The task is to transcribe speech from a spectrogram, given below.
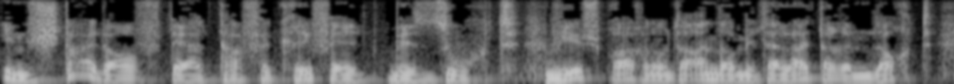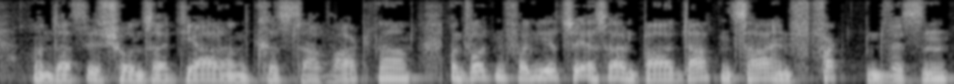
in Steidorf der Tafel Krefeld besucht. Wir sprachen unter anderem mit der Leiterin dort und das ist schon seit Jahren Christa Wagner und wollten von ihr zuerst ein paar Daten, Zahlen, Fakten wissen.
